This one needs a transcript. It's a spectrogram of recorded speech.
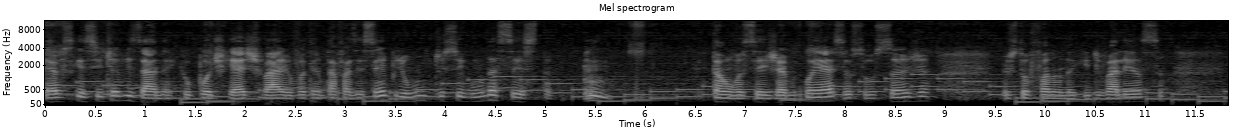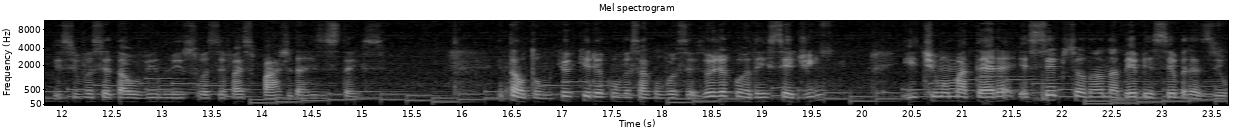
Eu esqueci de avisar, né, que o podcast vai, eu vou tentar fazer sempre um de segunda a sexta. Então vocês já me conhecem, eu sou o Sanja, eu estou falando aqui de Valença. E se você está ouvindo isso, você faz parte da resistência. Então, turma, o que eu queria conversar com vocês? Hoje acordei cedinho e tinha uma matéria excepcional na BBC Brasil.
